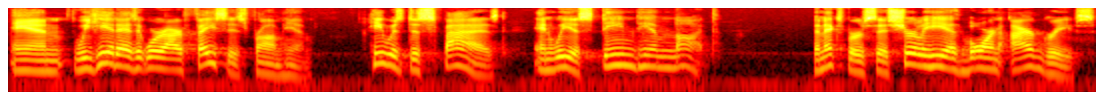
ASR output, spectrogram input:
And we hid, as it were, our faces from him. He was despised, and we esteemed him not. The next verse says, Surely he hath borne our griefs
